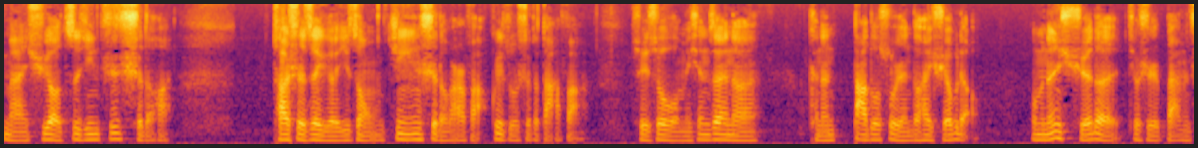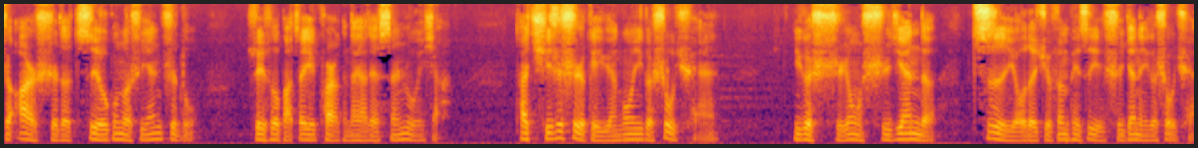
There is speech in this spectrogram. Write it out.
蛮需要资金支持的哈，它是这个一种精英式的玩法，贵族式的打法，所以说我们现在呢，可能大多数人都还学不了，我们能学的就是百分之二十的自由工作时间制度，所以说把这一块儿跟大家再深入一下，它其实是给员工一个授权，一个使用时间的自由的去分配自己时间的一个授权，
